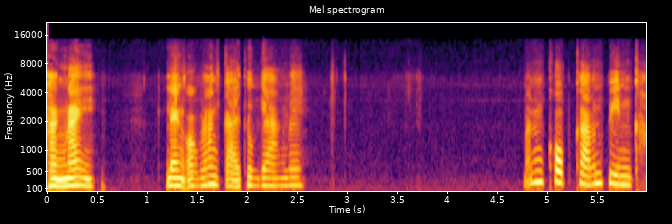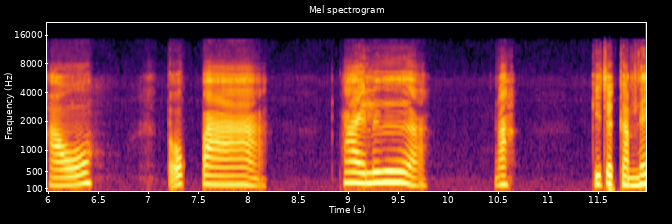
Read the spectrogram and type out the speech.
ข้างในแหล่งออกกำลังกายทุกอย่างเลย มันครบค่ะ มันปีนเขา ตกปลาพายเรือนะกิจกรรมได้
